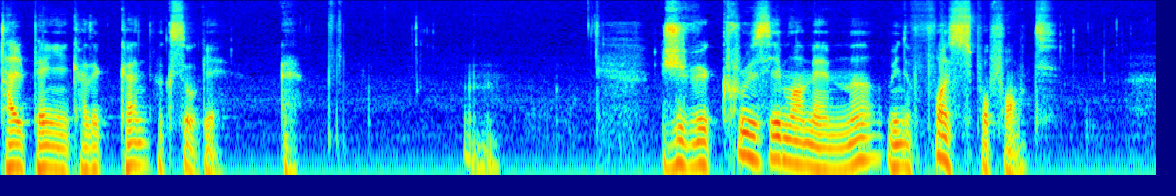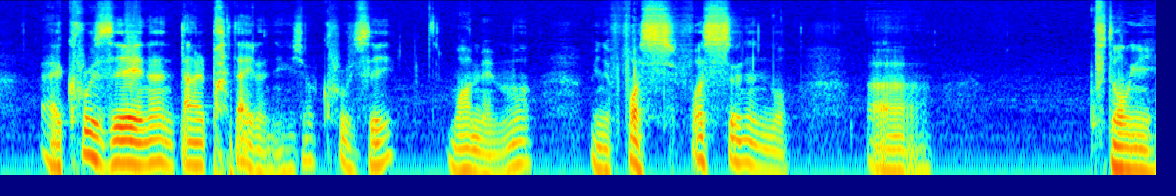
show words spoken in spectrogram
달팽이 가득한 흙 속에 예. 음. Je veux creuser moi-même une fosse profonde. 에, 크루즈는 땅을 파다 이런 얘기죠. 크루즈, moi-même, une fosse. fosse는 뭐, 어, 구덩이,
